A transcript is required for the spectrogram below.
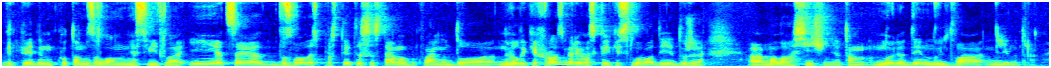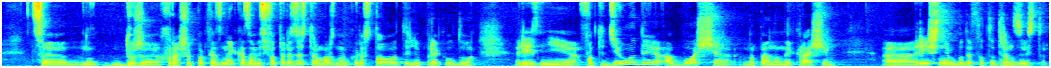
відповідним кутом заломлення світла, і це дозволить спростити систему буквально до невеликих розмірів, оскільки світловоди є дуже е, малого січення, там 0,1-0,2 мм. Це ну, дуже хороший показник. А замість фоторезистора можна використовувати, для прикладу, різні фотодіоди, або ще, напевно, найкращим рішенням буде фототранзистор.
